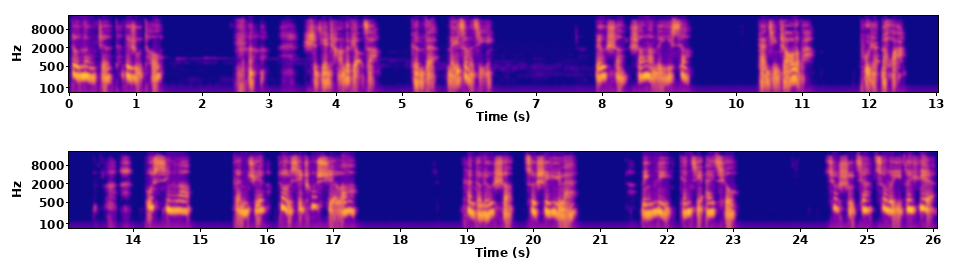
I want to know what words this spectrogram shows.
逗弄着他的乳头。呵呵，时间长的婊子，根本没这么紧。刘爽爽朗的一笑：“赶紧招了吧，不然的话。”不行了，感觉都有些充血了。看到刘爽作势欲来，林丽赶紧哀求：“就暑假做了一个月。”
